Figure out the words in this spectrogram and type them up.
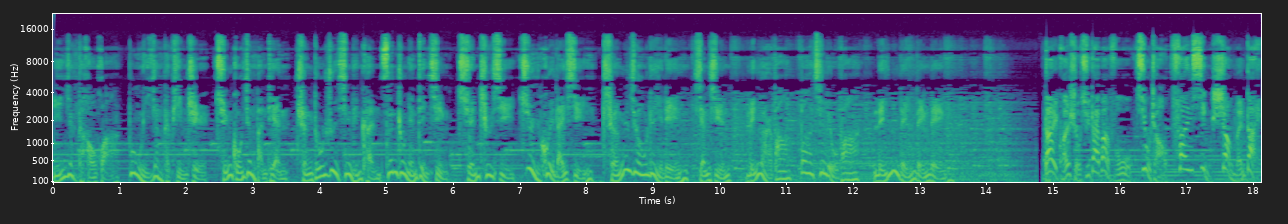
一样的豪华，不一样的品质。全国样板店，成都瑞星林肯三周年店庆，全车系聚会来袭，诚邀莅临，详询零二八八七六八零零零零。贷款手续代办服务就找翻信上门贷，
